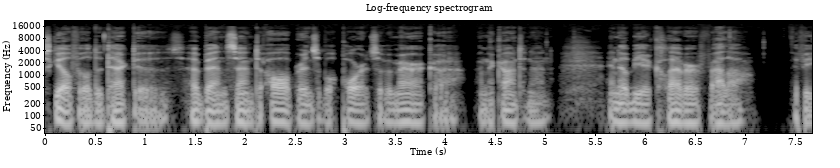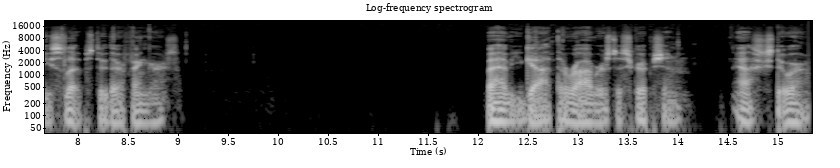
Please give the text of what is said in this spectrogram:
Skillful detectives have been sent to all principal ports of America and the continent, and he'll be a clever fellow if he slips through their fingers. But have you got the robber's description? asked Stewart.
